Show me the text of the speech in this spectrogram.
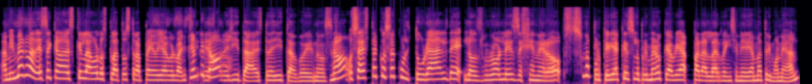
A mí me agradece cada vez que lavo los platos, trapeo y hago el baño. Claro que no. Estrellita, estrellita, güey. No, no, o sea, esta cosa cultural de los roles de género pues, es una porquería que es lo primero que habría para la reingeniería matrimonial.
